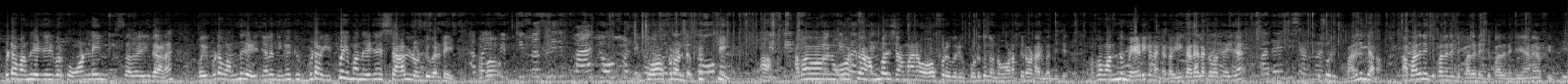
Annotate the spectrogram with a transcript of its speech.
ഇവിടെ വന്നു കഴിഞ്ഞാൽ ഇവർക്ക് ഓൺലൈൻ ഇതാണ്. അപ്പൊ ഇവിടെ വന്നു കഴിഞ്ഞാൽ നിങ്ങൾക്ക് ഇവിടെ ഇപ്പൊ വന്നു കഴിഞ്ഞാൽ സ്റ്റാളിലുണ്ട് ഇവരുടെയും അപ്പൊ ഓഫർ ഉണ്ട്. ഫിഫ്റ്റി ആ. അപ്പൊ ഓർക്ക് അമ്പത് ശതമാനം ഓഫർ ഇവർ കൊടുക്കുന്നുണ്ട് ഓണത്തിനോടനുബന്ധിച്ച്. അപ്പൊ വന്ന് മേടിക്കണം കേട്ടോ. ഈ കടയിലൊക്കെ വന്നു കഴിഞ്ഞാൽ പതിനഞ്ചാണോ? ആ പതിനഞ്ച് പതിനഞ്ച് പതിനഞ്ച് പതിനഞ്ച്. ഞാൻ ഫിഫ്റ്റി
